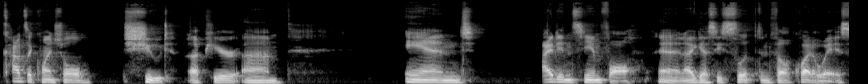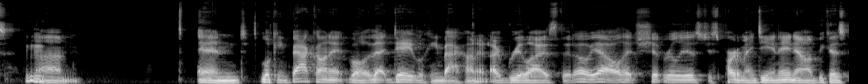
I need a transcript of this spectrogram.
consequential chute up here. Um, and I didn't see him fall. And I guess he slipped and fell quite a ways. Mm-hmm. Um, and looking back on it, well, that day looking back on it, I realized that, oh, yeah, all that shit really is just part of my DNA now because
